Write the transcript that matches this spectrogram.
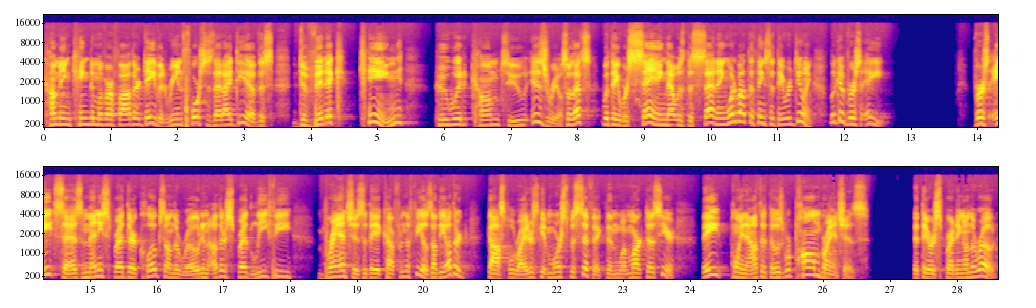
coming kingdom of our father David, reinforces that idea of this Davidic king who would come to Israel. So that's what they were saying. That was the setting. What about the things that they were doing? Look at verse 8. Verse 8 says, Many spread their cloaks on the road, and others spread leafy branches that they had cut from the fields. Now, the other gospel writers get more specific than what Mark does here. They point out that those were palm branches that they were spreading on the road.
